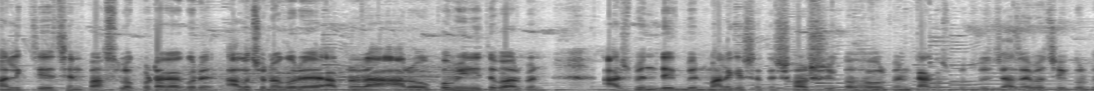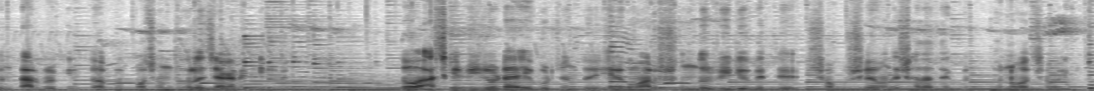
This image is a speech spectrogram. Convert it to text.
মালিক চেয়েছেন পাঁচ লক্ষ টাকা করে। আলোচনা করে আপনারা আরও কমিয়ে নিতে পারবেন। আসবেন, দেখবেন, মালিকের সাথে সরাসরি কথা বলবেন, কাগজপত্র যাচাই বাছাই করবেন, তারপর কিন্তু আপনার পছন্দ হলে জায়গাটা কিনবেন। তো আজকের ভিডিওটা এই পর্যন্তই। এরকম আরও সুন্দর ভিডিও পেতে অবশ্যই আমাদের সাথে থাকবেন। ধন্যবাদ সবাইকে।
